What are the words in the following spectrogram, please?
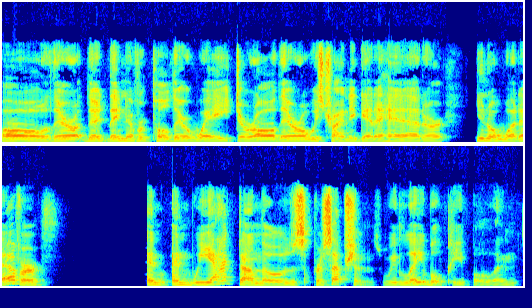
oh, they're, they're, they never pull their weight, or oh, they're always trying to get ahead, or, you know, whatever. And, and we act on those perceptions. We label people. And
